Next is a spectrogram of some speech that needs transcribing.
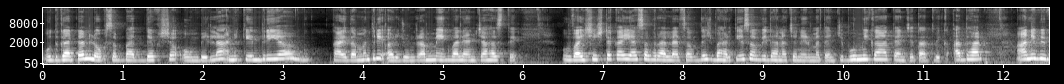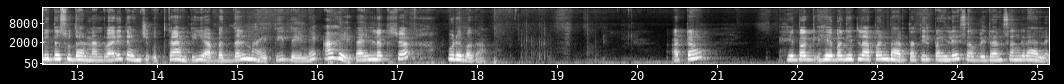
उद्घाटन लोकसभा अध्यक्ष ओम बिर्ला आणि केंद्रीय कायदा मंत्री अर्जुनराम मेघवाल यांच्या हस्ते. वैशिष्ट्य काय या संग्रहालयाचा उद्देश? भारतीय संविधानाच्या निर्मात्यांची भूमिका त्यांचे तात्विक आधार आणि विविध सुधारणांद्वारे त्यांची उत्क्रांती याबद्दल माहिती देणे आहे. राहील लक्षात पुढे बघा. आता हे बघ हे बघितलं आपण भारतातील पहिले संविधान संग्रहालय.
